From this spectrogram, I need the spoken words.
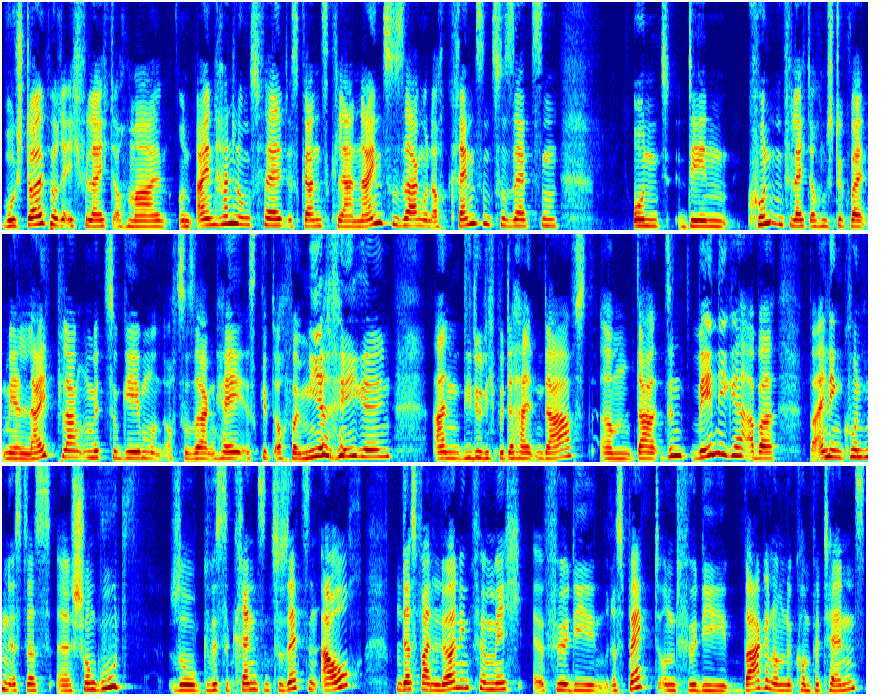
wo stolpere ich vielleicht auch mal? Und ein Handlungsfeld ist ganz klar Nein zu sagen und auch Grenzen zu setzen und den Kunden vielleicht auch ein Stück weit mehr Leitplanken mitzugeben und auch zu sagen, hey, es gibt auch bei mir Regeln, an die du dich bitte halten darfst. Ähm, da sind wenige, aber bei einigen Kunden ist das äh, schon gut, so gewisse Grenzen zu setzen. Auch, und das war ein Learning für mich, äh, für die Respekt und für die wahrgenommene Kompetenz,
